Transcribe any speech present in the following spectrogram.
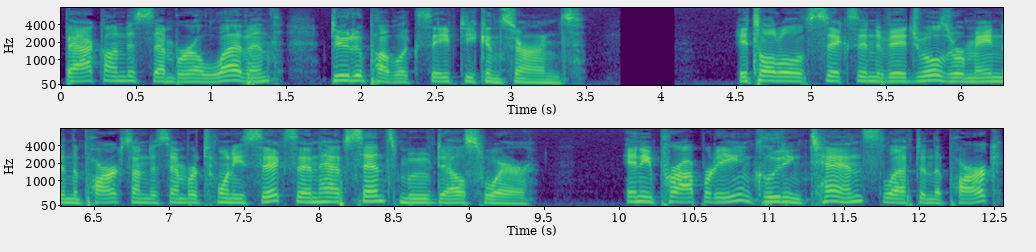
back on December 11th due to public safety concerns. A total of six individuals remained in the parks on December 26th and have since moved elsewhere. Any property, including tents, left in the park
